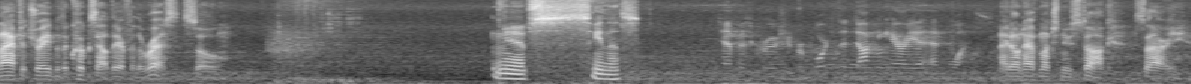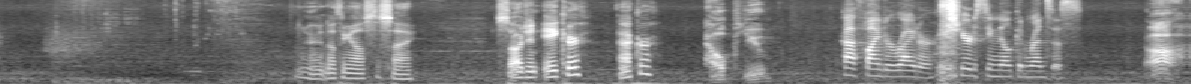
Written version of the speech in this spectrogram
And I have to trade with the crooks out there for the rest, so... Yeah, I've seen this. Tempest crew should report to the docking area at once. I don't have much new stock. Sorry. Alright, nothing else to say. Sergeant Aker? Acker? Help you? Pathfinder Ryder. Here to see Nilken Rensus. Ah,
